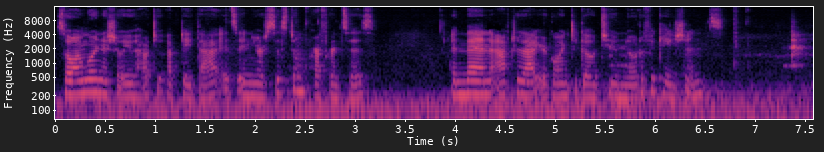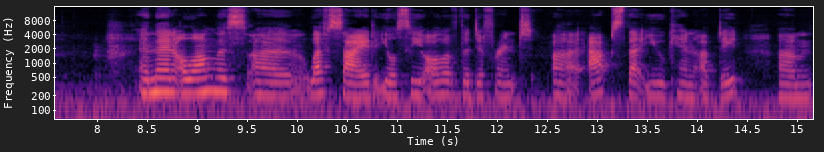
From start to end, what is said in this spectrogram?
So I'm going to show you how to update that. It's in your system preferences. And then after that, you're going to go to notifications. And then along this uh, left side, you'll see all of the different uh, apps that you can update. Um,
